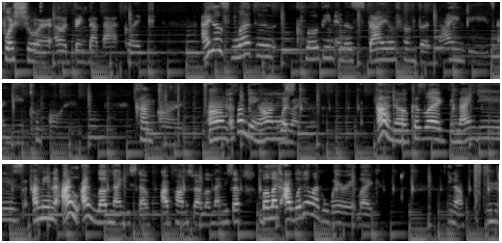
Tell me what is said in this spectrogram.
For sure, I would bring that back. Like, I just love the clothing and the style from the '90s. I mean, come on, come on. um if i'm being honest What about you? i don't know because like the 90s i mean i i love 90s stuff i promise you i love 90s stuff but like i wouldn't like wear it like you know Mhm.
